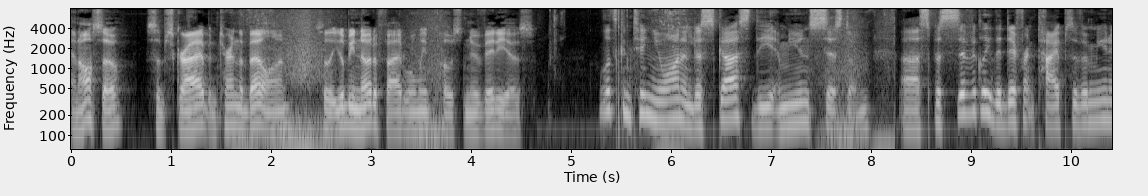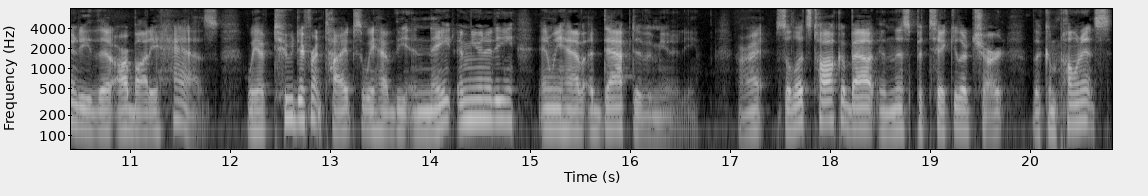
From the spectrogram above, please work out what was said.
and also subscribe and turn the bell on so that you'll be notified when we post new videos. Let's continue on and discuss the immune system, uh, specifically the different types of immunity that our body has. We have two different types. We have the innate immunity and we have adaptive immunity. All right, so let's talk about in this particular chart the components,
